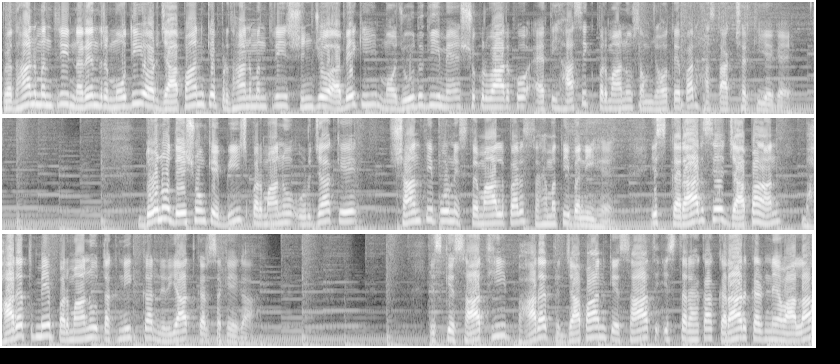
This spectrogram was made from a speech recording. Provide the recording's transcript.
प्रधानमंत्री नरेंद्र मोदी और जापान के प्रधानमंत्री शिंजो अबे की मौजूदगी में शुक्रवार को ऐतिहासिक परमाणु समझौते पर हस्ताक्षर किए गए। दोनों देशों के बीच परमाणु ऊर्जा के शांतिपूर्ण इस्तेमाल पर सहमति बनी है। इस करार से जापान भारत में परमाणु तकनीक का निर्यात कर सकेगा। इसके साथ ही भारत जापान के साथ इस तरह का करार करने वाला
